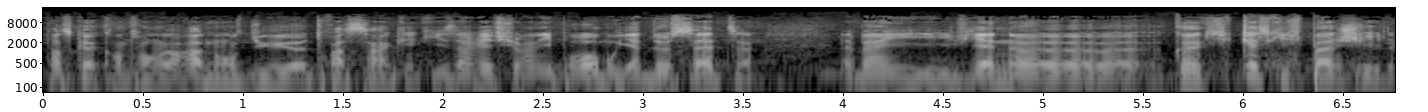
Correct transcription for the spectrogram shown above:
parce que quand on leur annonce du euh, 3,5 et qu'ils arrivent sur un hippodrome où il y a 2,7, eh ben, ils viennent. euh, que- Qu'est-ce qui se passe, Gilles?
